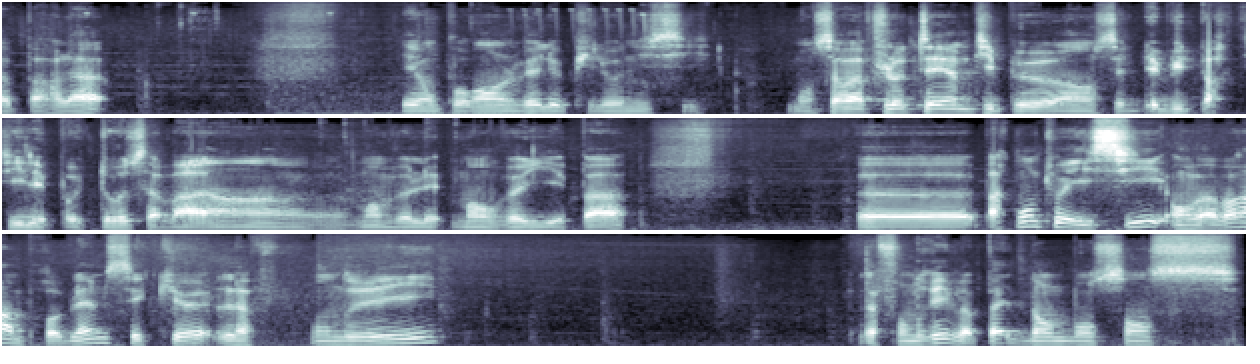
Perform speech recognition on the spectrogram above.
à par là. Et on pourra enlever le pylône ici. Bon, ça va flotter un petit peu. Hein. C'est le début de partie. Les poteaux, ça va. Hein. M'en veuillez pas. Euh, par contre, ici, on va avoir un problème. C'est que la fonderie... La fonderie va pas être dans le bon sens.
